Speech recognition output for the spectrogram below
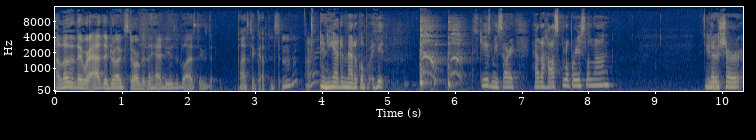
I love that they were at the drugstore, but they had to use a plastic plastic cup instead. hmm All right. and he had a medical. he- excuse me, sorry. Had a hospital bracelet on. You no know, shirt.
